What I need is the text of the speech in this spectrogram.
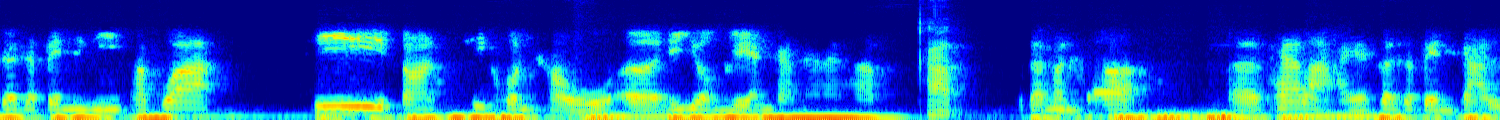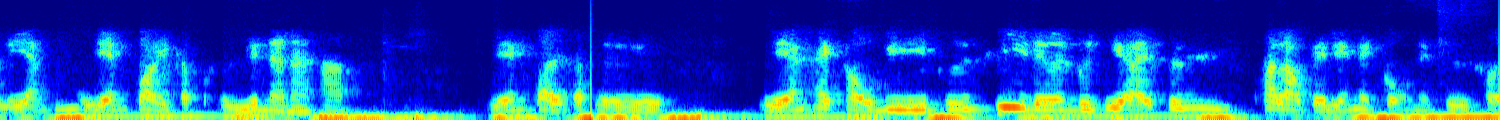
จะจะเป็นอย่างนี้ครับว่าที่ตอนที่คนเขาเออนิยมเลี้ยงกันนะครับ ครับ แล้วมันก็เอ่อแพร่หลายก็จะเป็นการเลี้ยงเลี้ยงปล่อยกับพื้นนะนะครับ เลี้ยงปล่อยก็คือเลี้ยงให้เขามีพื้นที่เดินพื้นที่อะไร ซึ่งถ้าเราไปเลี้ยงในกรงเนี่ยคือเขา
